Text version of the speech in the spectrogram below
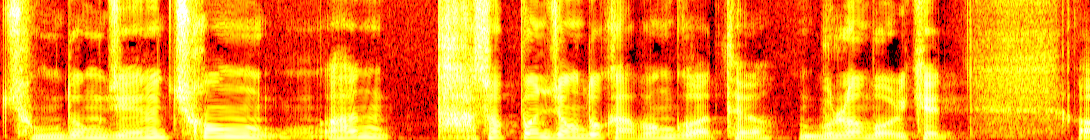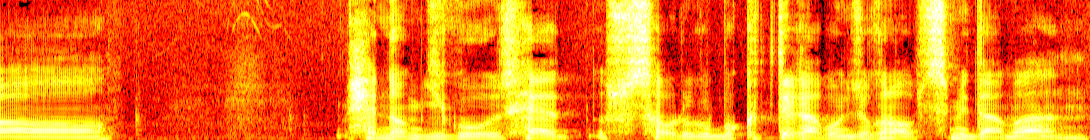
정동진은 총한 다섯 번 정도 가본 것 같아요. 물론 뭐 이렇게 어, 해 넘기고 새 솟아오르고 뭐 그때 가본 적은 없습니다만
